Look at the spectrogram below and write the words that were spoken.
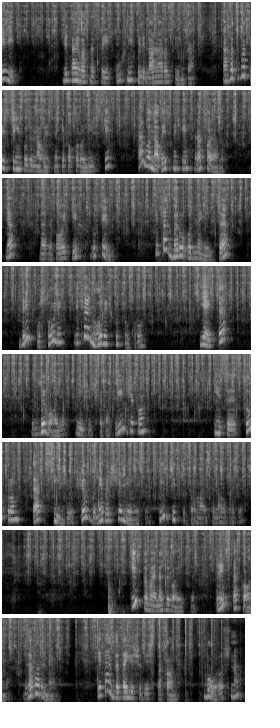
Привіт! Вітаю вас на своїй кухні кулінарна родзинка. А готувати сьогодні буду налисники по-королівськи або налисники Рафаелу, як називають їх у селі. І так беру одне яйце, дрібку солі і чайну ложечку цукру. Яйце збиваю трішечки так вінчиком із цукром та сіллю, щоб вони розчинилися. Сіль і цукор мається на увазі. Тісто моє називається 3 стакани. Заварне. І так додаю сюди стакан борошна.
